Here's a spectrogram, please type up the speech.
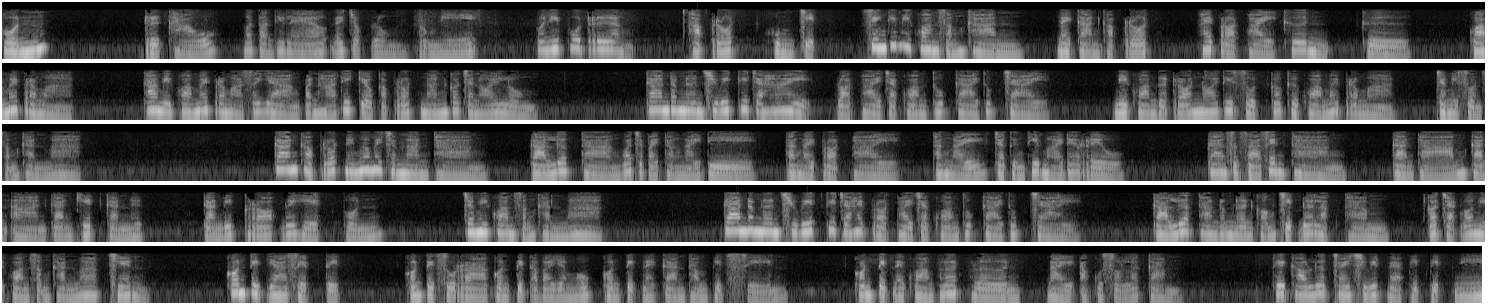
ขน หรือเขาเมื่อตอนที่แล้วได้จบลงตรงนี้ วันนี้พูดเรื่อง ขับรถ คุมจิต สิ่งที่มีความสำคัญในการขับรถให้ปลอดภัยขึ้น คือ ความไม่ประมาท ถ้ามีความไม่ประมาทสัอย่างปัญหาที่เกี่ยวกับรถนั้นก็จะน้อยลง การดำเนินชีวิตที่จะให้ปลอดภัยจากความทุกข์กายทุกใจ มีความเดือดร้อนน้อยที่สุดก็คือความไม่ประมาท จะมีส่วนสำคัญมาก การขับรถในเมื่อไม่ชำนาญทาง การเลือกทางว่าจะไปทางไหนดี ทางไหนปลอดภัย ทางไหนจะถึงที่หมายได้เร็ว การศึกษาเส้นทาง การถาม การอ่าน การคิด การนึก การวิเคราะห์ด้วยเหตุผล จะมีความสำคัญมากการดำเนินชีวิตที่จะให้ปลอดภัยจากความทุกข์กายทุกใจ การเลือกทางดำเนินของจิตด้วยหลักธรรม ก็จัดว่ามีความสำคัญมากเช่น คนติดยาเสพติด คนติดสุรา คนติดอบายมุขคนติดในการทำผิดศีล คนติดในความเพลิดเพลินในอกุศลกรรม ที่เขาเลือกใช้ชีวิตแบบผิดๆนี้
